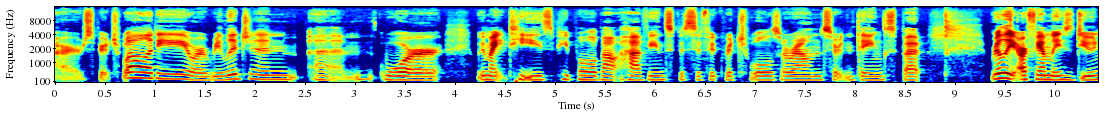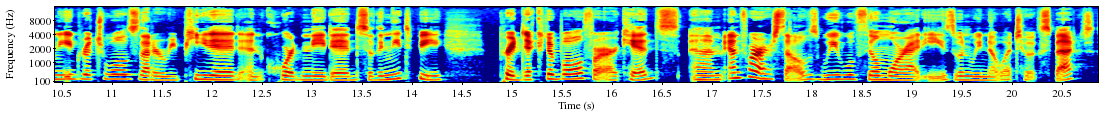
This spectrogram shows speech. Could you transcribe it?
our spirituality or religion, um, or we might tease people about having specific rituals around certain things. But really, our families do need rituals that are repeated and coordinated. So they need to be predictable for our kids um, and for ourselves. We will feel more at ease when we know what to expect.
